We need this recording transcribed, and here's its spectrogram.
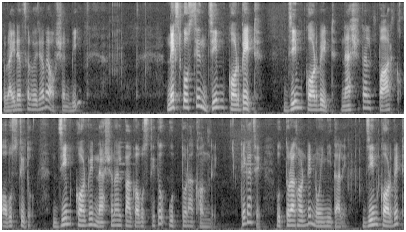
তো রাইট অ্যান্সার হয়ে যাবে option B next question Jim Corbett Jim Corbett national park অবস্থিত। জিম করবেট ন্যাশনাল পার্ক অবস্থিত উত্তরাখণ্ডে। ঠিক আছে? উত্তরাখণ্ডের নৈনিতালে জিম করবেট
